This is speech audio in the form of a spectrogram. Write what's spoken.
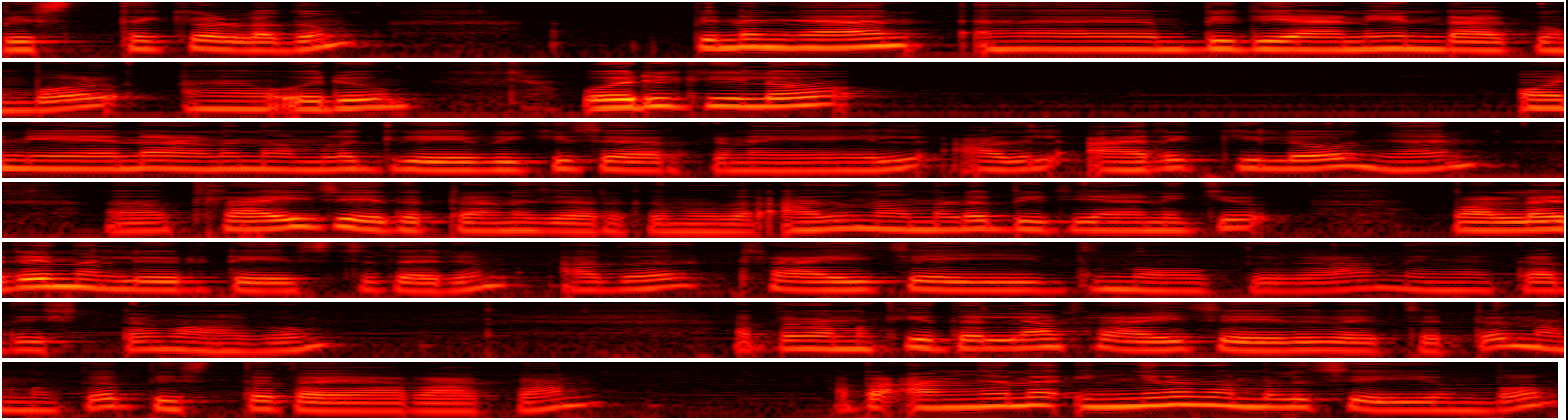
ബിസ്തയ്ക്കുള്ളതും പിന്നെ ഞാൻ ബിരിയാണി ഉണ്ടാക്കുമ്പോൾ ഒരു ഒരു കിലോ ഒനിയനാണ് നമ്മൾ ഗ്രേവിക്ക് ചേർക്കണമെങ്കിൽ അതിൽ അര കിലോ ഞാൻ ഫ്രൈ ചെയ്തിട്ടാണ് ചേർക്കുന്നത്. അത് നമ്മുടെ ബിരിയാണിക്ക് വളരെ നല്ലൊരു ടേസ്റ്റ് തരും. അത് ട്രൈ ചെയ്ത് നോക്കുക. നിങ്ങൾക്കത് ഇഷ്ടമാകും. അപ്പോൾ നമുക്ക് ഇതെല്ലാം ഫ്രൈ ചെയ്ത് വെച്ചിട്ട് നമുക്ക് പിസ്ത തയ്യാറാക്കാം. അപ്പോൾ അങ്ങനെ ഇങ്ങനെ നമ്മൾ ചെയ്യുമ്പം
